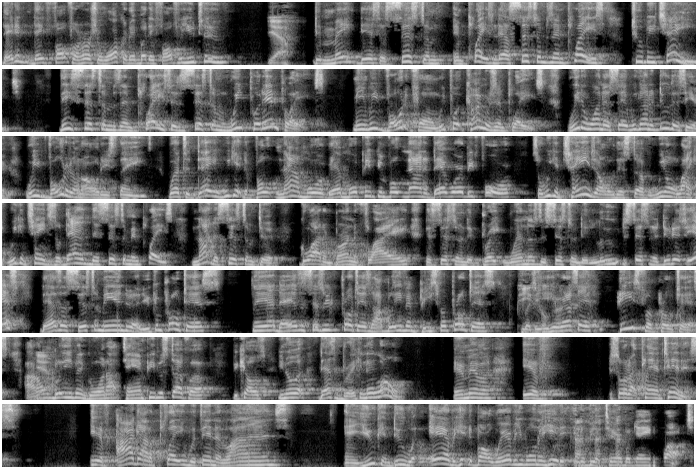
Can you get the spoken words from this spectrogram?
They didn't. They fought for Herschel Walker, but they fought for you too. Yeah. To make this a system in place, and there are systems in place to be changed. These systems in place is a system we put in place. I mean, we voted for them. We put Congress in place. We the one that said we're going to do this here. We voted on all these things. Well, today we get to vote now more. There more people can vote now than there were before. So we can change all of this stuff. We don't like it, we can change it. So that's the system in place, not the system to go out and burn the flag, the system to break windows, the system to loot, the system to do this. Yes, there's a system in. You can protest. Yeah, there is a system you can protest. I believe in peaceful protest. Peaceful but you hear protest. what I said? Peaceful protest. I don't yeah. believe in going out tearing people's stuff up because you know what? That's breaking the law. And remember, if sort of like playing tennis, if I gotta play within the lines and you can do whatever, hit the ball wherever you want to hit it, it'll be a terrible game to watch.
